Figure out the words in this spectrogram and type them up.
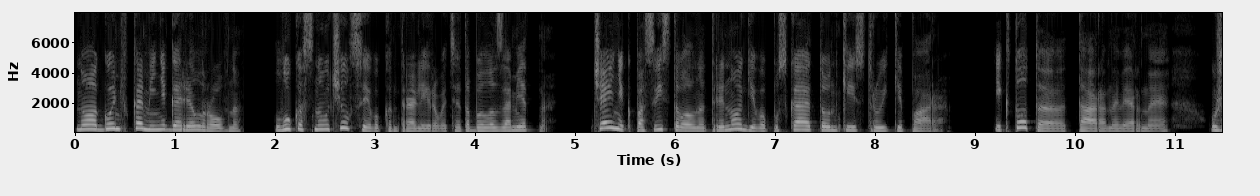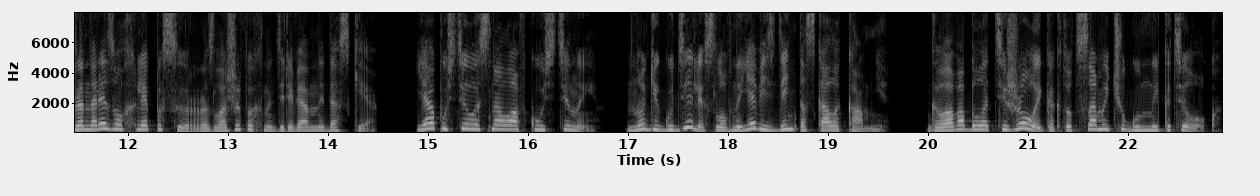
Но огонь в камине горел ровно. Лукас научился его контролировать, это было заметно. Чайник посвистывал на треноге, выпуская тонкие струйки пара. И кто-то, Тара, наверное, уже нарезал хлеб и сыр, разложив их на деревянной доске. Я опустилась на лавку у стены, Ноги гудели, словно я весь день таскала камни. Голова была тяжелой, как тот самый чугунный котелок.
